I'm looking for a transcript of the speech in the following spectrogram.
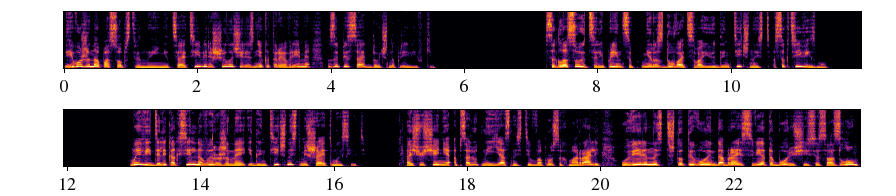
его жена по собственной инициативе решила через некоторое время записать дочь на прививки. Согласуется ли принцип не раздувать свою идентичность с активизмом? Мы видели, как сильно выраженная идентичность мешает мыслить. Ощущение абсолютной ясности в вопросах морали, уверенность, что ты воин добра и света, борющийся со злом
